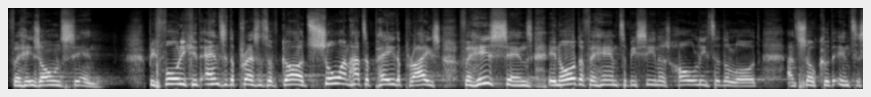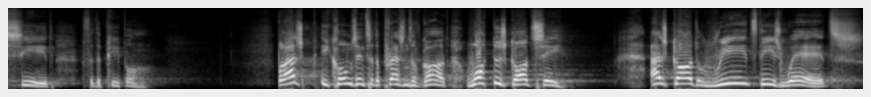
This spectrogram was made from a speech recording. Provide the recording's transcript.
for his own sin. Before he could enter the presence of God, someone had to pay the price for his sins in order for him to be seen as holy to the Lord and so could intercede for the people. But as he comes into the presence of God, what does God see? As God reads these words,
